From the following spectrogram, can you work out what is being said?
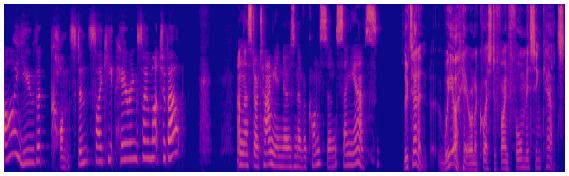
are you the Constance I keep hearing so much about? Unless D'Artagnan knows another Constance, then yes. Lieutenant, we are here on a quest to find four missing cats.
